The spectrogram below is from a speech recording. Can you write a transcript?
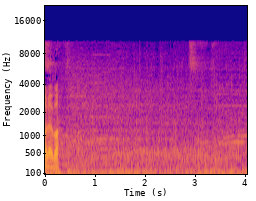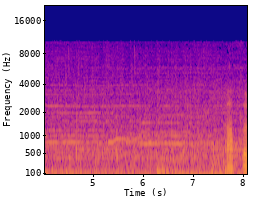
Whatever. Ah, for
